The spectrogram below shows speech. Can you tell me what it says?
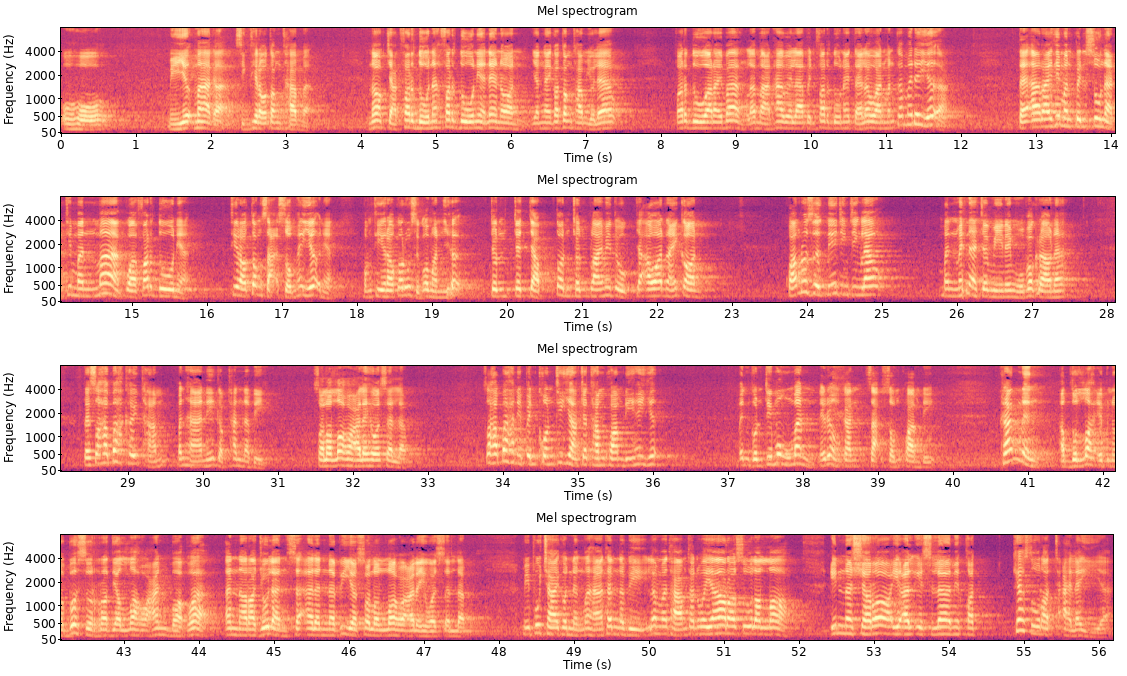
โอ้โห มีเยอะมากอะสิ่งที่เราต้องทำอะนอกจากฟัรดูนะ ฟัรดูเนี่ยแน่นอน ยังไงก็ต้องทำอยู่แล้ว ฟัรดูอะไรบ้าง ละหมาดห้าเวลาเป็นฟัรดูในแต่ละวันมันก็ไม่ได้เยอะอะแต่อะไรที่มันเป็นสุนัตที่มันมากกว่าฟัรดูเนี่ยที่เราต้องสะสมให้เยอะเนี่ยบางทีเราก็รู้สึกว่ามันเยอะ จนจะจับต้นชนปลายไม่ถูก จะเอาอันไหนก่อน ความรู้สึกนี้จริง ๆแล้ว มันไม่น่าจะมีในหมู่พวกเรานะ แต่สหบะเคยถามปัญหานี้กับท่านนาบีสุลต่านละฮ์อะลัยฮิวะสัลลัมสหบะเนี่ยเป็นคนที่อยากจะทำความดีให้เยอะ เป็นคนที่มุ่งมั่นในเรื่องของการสะสมความดี ครั้งหนึ่งอับดุลลาห์อิบนุบุสรรดิยัลลอฮุอันบอกว่าอันนรจุลันสอัลนบีสัลลัลลอฮุอะลัยฮิวะสัลลัมมีผู้ชายคนหนึ่งมาหาท่านนบี แล้วมาถามท่านว่ายารอซูลลอฮ์อินนชรออิอัลอิสลามกัดแคสุรัตอะลัยยะ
